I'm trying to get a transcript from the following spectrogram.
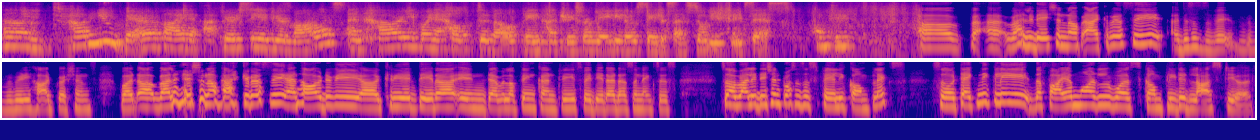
Um, how do you verify the accuracy of your models, and how are you going to help developing countries where maybe those data sets don't even exist? Uh, uh, validation of accuracy. Uh, this is very, very hard questions, but uh, validation of accuracy and how do we uh, create data in developing countries where data doesn't exist? So, our validation process is fairly complex. So technically, the fire model was completed last year,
